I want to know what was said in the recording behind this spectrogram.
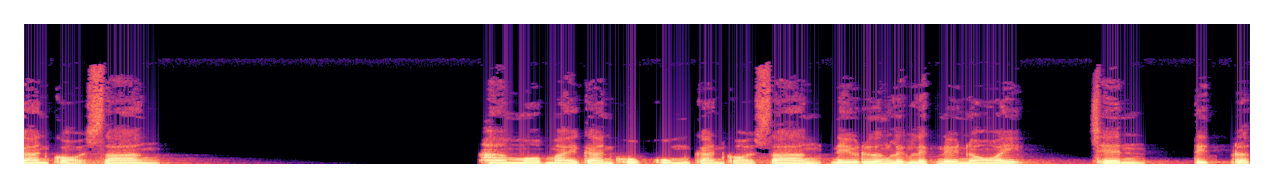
การก่อสร้าง ห้ามมอบหมายการควบคุมการก่อสร้างในเรื่องเล็กๆ น้อยๆ เช่น ติดประ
